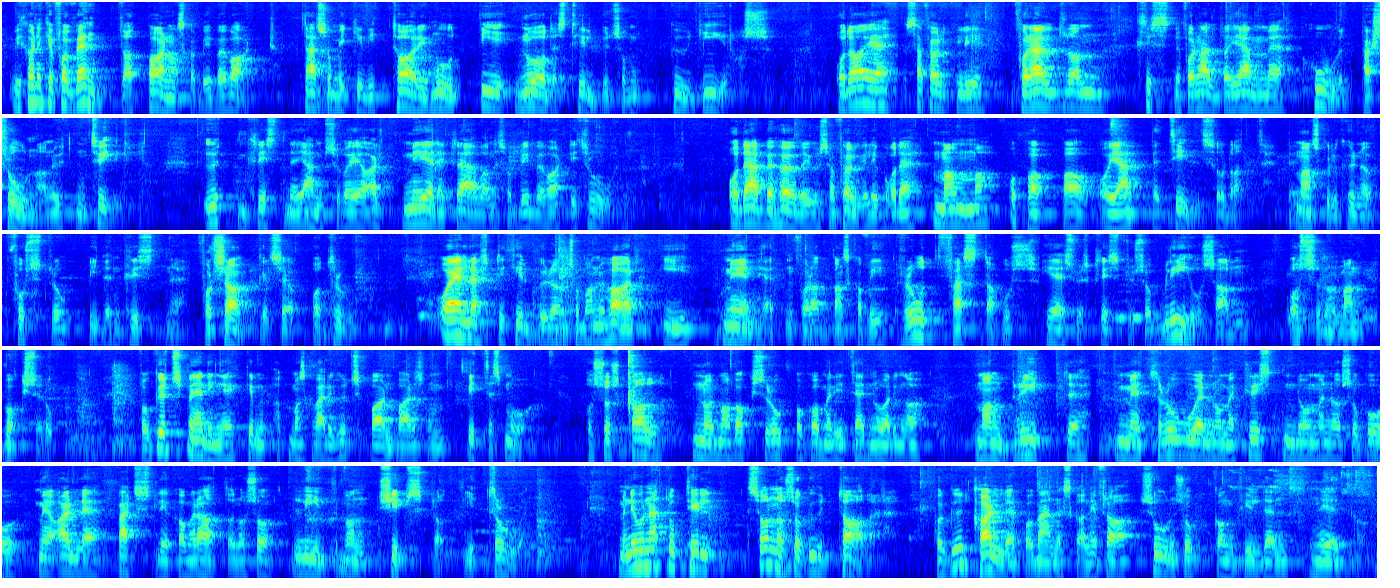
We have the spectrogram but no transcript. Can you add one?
Vi kan ikke forvente at barna skal bli bevart dersom ikke vi tar imot de nådes tilbud som Gud gir oss. Og da er selvfølgelig foreldrene, kristne foreldre hjemme hovedpersonene, uten tvil. Uten kristne hjem så er alt mer krevende å bli bevart i troen. Og der behøver jo selvfølgelig både mamma og pappa å hjelpe til, sånn at man skulle kunne fostre opp i den kristne forsakelse og tro. Og ellers de tilbudene som man har i menigheten for at man skal bli rotfesta hos Jesus Kristus og bli hos Han også når man vokser opp. For Guds mening er ikke at man skal være Guds barn bare som bitte små. Og så skal, når man vokser opp og kommer i tenåringer, man bryter med troen og med kristendommen og så går med alle verdslige kameratene, og så lider man skipsbrott i troen. Men det er jo nettopp til sånn også Gud taler. For Gud kaller på menneskene fra solens oppgang til dens nedgang.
